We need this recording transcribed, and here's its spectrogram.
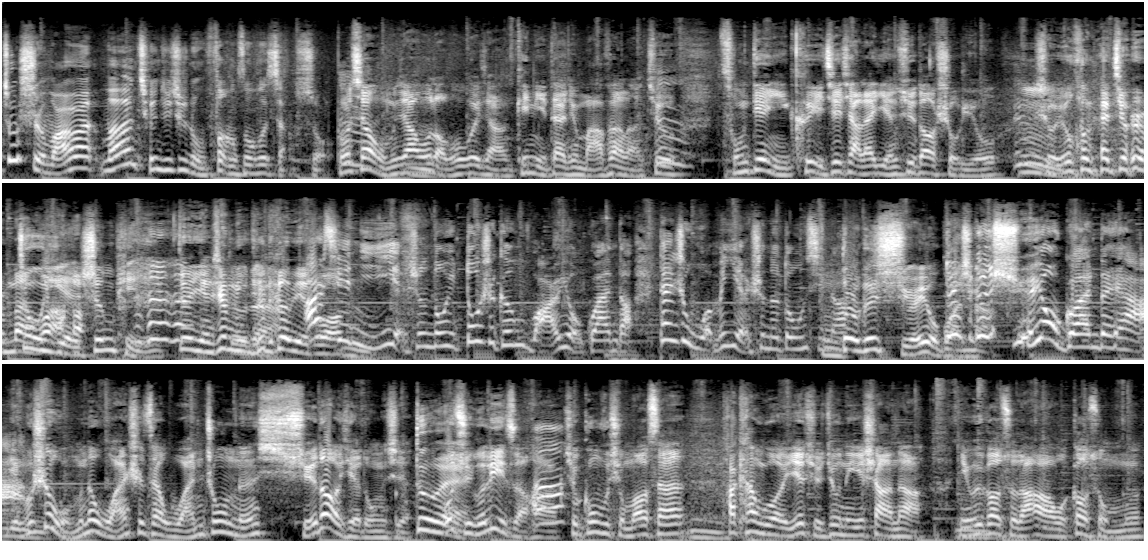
就是完完完完全全是一种放松和享受。不过像我们家，我老婆会讲，给你带就麻烦了，就从电影可以接下来延续到手游，手游后面就是漫画，就衍生品，对，衍生品 就特别多。而且你衍生的东西都是跟玩有关的，但是我们衍生的东西呢，都是跟学有关，对，是跟学有关的呀。也不是我们的玩是在玩中能学到一些东西。对，我举个例子哈，就《功夫熊猫三》，他看过，也许。就那一刹那，你会告诉他啊，我告诉我们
